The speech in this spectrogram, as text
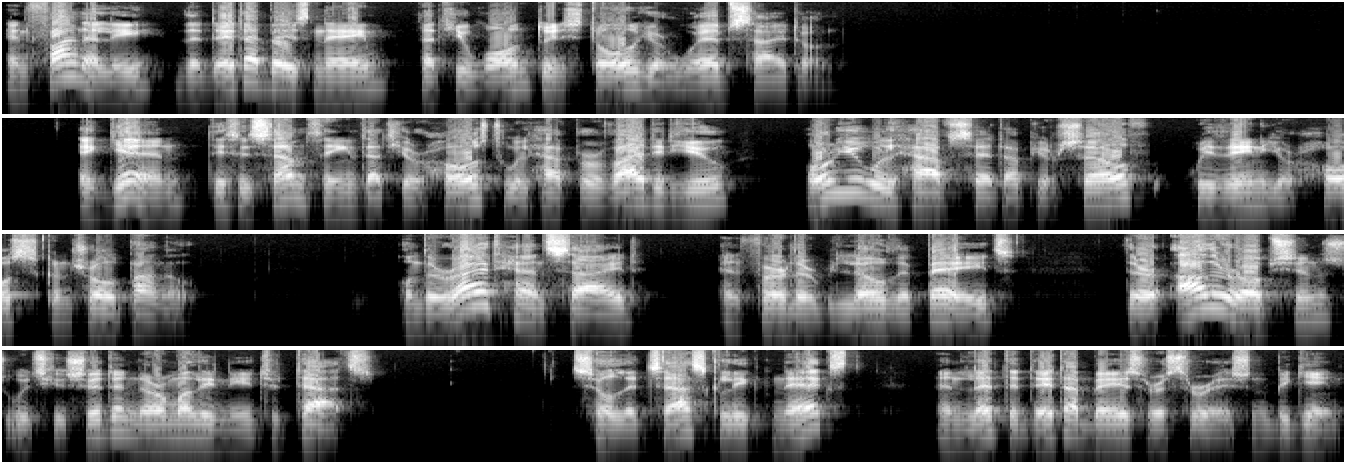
And finally, the database name that you want to install your website on. Again, this is something that your host will have provided you or you will have set up yourself within your host's control panel. On the right hand side, and further below the page, there are other options which you shouldn't normally need to touch. So let's just click Next and let the database restoration begin.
